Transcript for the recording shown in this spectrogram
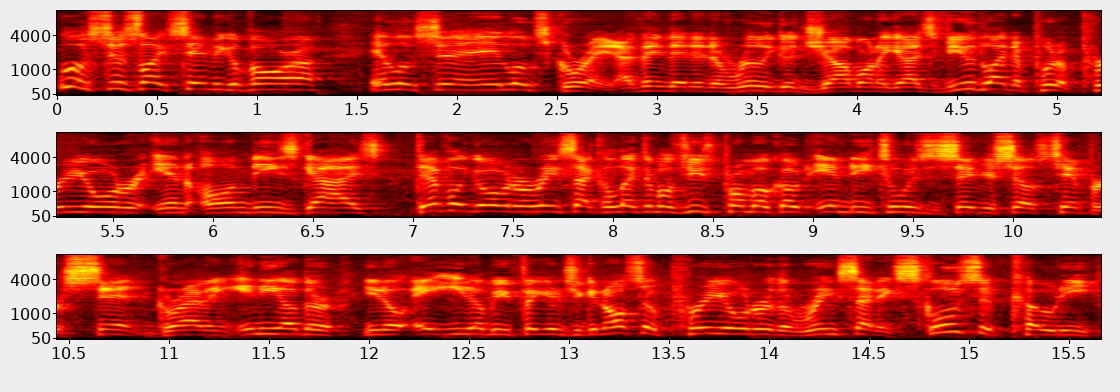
looks just like Sammy Guevara. It looks it looks great. I think they did a really good job on it, guys. If you'd like to put a pre-order in on these guys, definitely go over to Ringside Collectibles. Use promo code MD Toys to save yourselves 10%. Grabbing any other, you know, AEW figures. You can also pre-order the Ringside exclusive Cody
